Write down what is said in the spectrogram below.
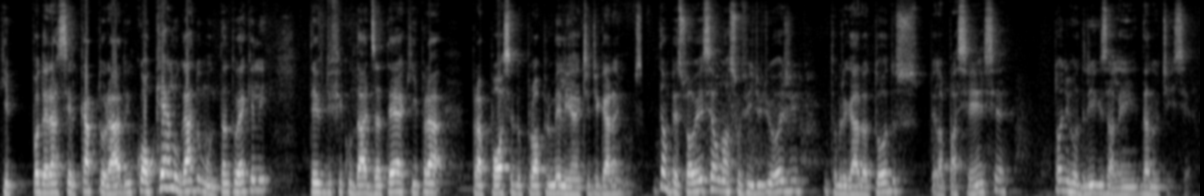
que poderá ser capturado em qualquer lugar do mundo. Tanto é que ele teve dificuldades até aqui para para posse do próprio meliante de Garanhuns. Então, pessoal, esse é o nosso vídeo de hoje. Muito obrigado a todos pela paciência. Tony Rodrigues, além da notícia.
